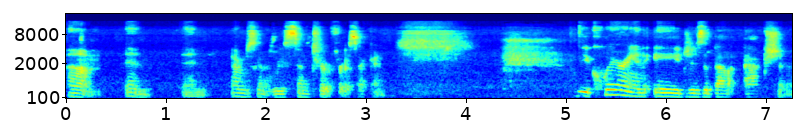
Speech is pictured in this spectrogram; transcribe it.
Um, and and I'm just going to recenter for a second. The Aquarian age is about action.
